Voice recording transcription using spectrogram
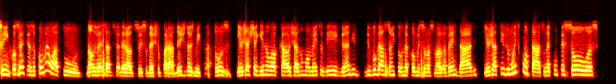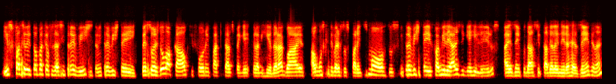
Sim, com certeza. Como eu atuo na Universidade Federal do Sul e Sudeste do Pará desde 2014, e eu já cheguei no local já no momento de grande divulgação em torno da Comissão Nacional da Verdade, e eu já tive muito contato né, com pessoas, isso facilitou para que eu fizesse entrevistas, então eu entrevistei pessoas do local que foram impactadas pela guerrilha do Araguaia, alguns que tiveram seus parentes mortos, entrevistei familiares de guerrilheiros, a exemplo da citada Heleneira Rezende, né?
